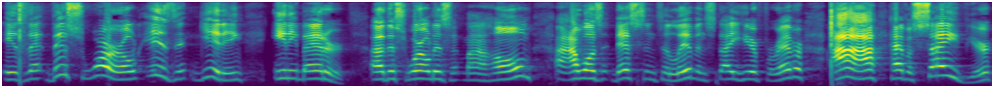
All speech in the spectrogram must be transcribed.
is that this world isn't getting any better. Uh, this world isn't my home. I wasn't destined to live and stay here forever. I have a Savior.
